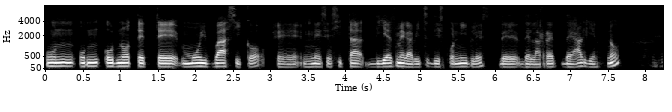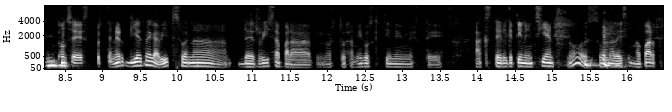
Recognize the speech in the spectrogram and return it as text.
un, un, un, OTT muy básico eh, necesita 10 megabits disponibles de, de, la red de alguien, ¿no? Entonces, pues tener 10 megabits suena de risa para nuestros amigos que tienen este Axtel que tienen 100, ¿no? Es una décima parte.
